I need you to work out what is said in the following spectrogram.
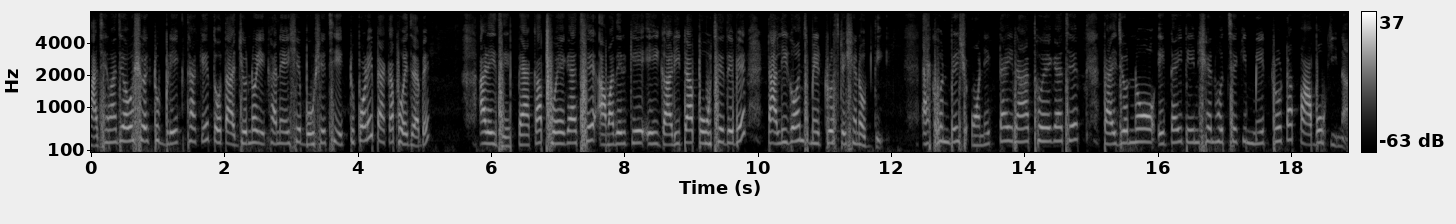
মাঝে মাঝে অবশ্য একটু ব্রেক থাকে, তো তার জন্য এখানে এসে বসেছি, একটু পরেই প্যাক আপ হয়ে যাবে। আর এই যে প্যাক আপ হয়ে গেছে, আমাদেরকে এই গাড়িটা পৌঁছে দেবে টালিগঞ্জ মেট্রো স্টেশন অবধি। এখন বেশ অনেকটাই রাত হয়ে গেছে, তাই জন্য এটাই টেনশন হচ্ছে কি মেট্রোটা পাবো কি না।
